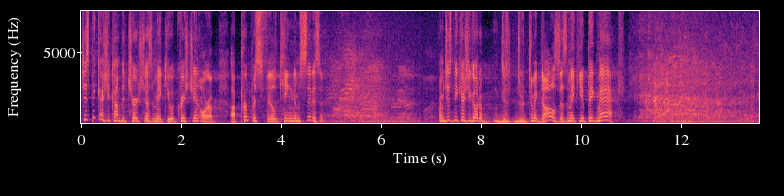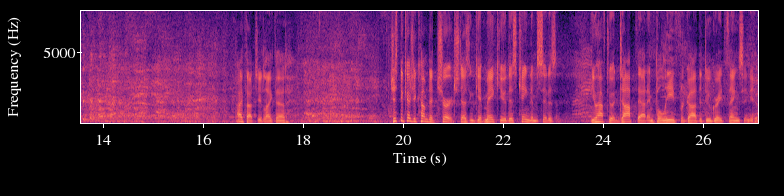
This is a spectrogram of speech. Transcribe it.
just because you come to church doesn't make you a Christian or a, a purpose filled kingdom citizen. I mean, just because you go to, to, to McDonald's doesn't make you a Big Mac. I thought you'd like that. Just because you come to church doesn't get, make you this kingdom citizen. You have to adopt that and believe for God to do great things in you.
